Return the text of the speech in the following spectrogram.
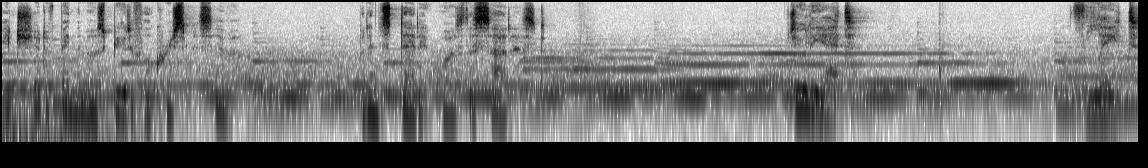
It should have been the most beautiful Christmas ever. But instead, it was the saddest. Juliet. It's late.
